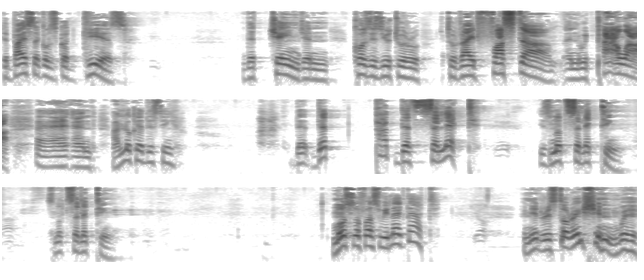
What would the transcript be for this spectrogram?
The bicycle's got gears that change and causes you to, to ride faster and with power. And, and look at this thing. That, that part that select is not selecting. It's not selecting. Most of us, we like that. We need restoration where you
